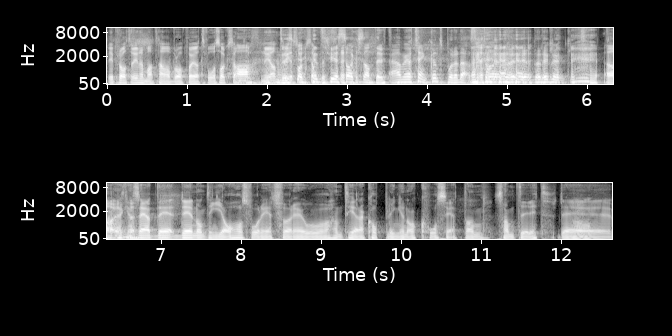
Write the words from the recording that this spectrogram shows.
vi pratade innan om att han var bra på att göra två saker samtidigt. Nu gör han tre saker samtidigt. tre saker samtidigt. Ja, men jag tänker inte på det där, så då, då, då är det lugnt. Ja, Jag kan säga att det, det är någonting jag har svårighet för, är att hantera kopplingen och HZ samtidigt. Det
